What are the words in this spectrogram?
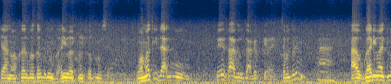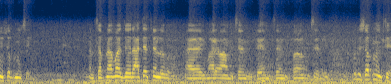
ત્યાં નોકર વખર બધું ઉઘાડી વાંખનું સપનું છે. આમાંથી જાગવું તે સાગું જાગૃત કહેવાય. સમજ પડે ને? આ ઉઘાડી વાંખનું સપનું છે. અને સપનામાં જો રાતે જ છે ને લોકો. "હાય, મારે આમ છે ને તેમ છે ને ફલાણું છે ને બધું સપનું છે.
